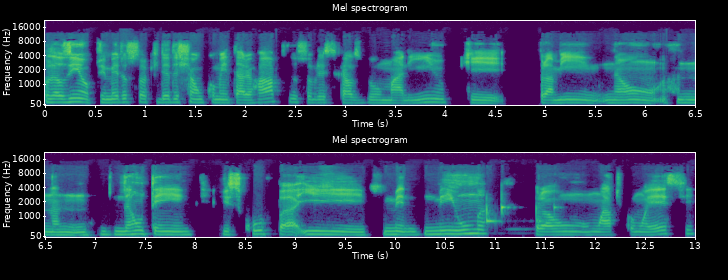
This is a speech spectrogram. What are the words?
Leozinho, primeiro só queria deixar um comentário rápido sobre esse caso do Marinho, que para mim não, não, não tem desculpa e nenhuma para um, um, ato como esse.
